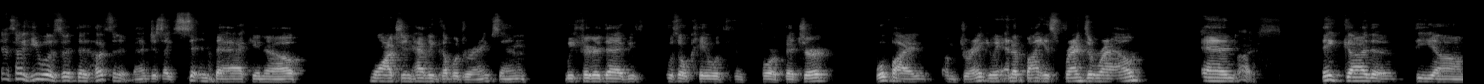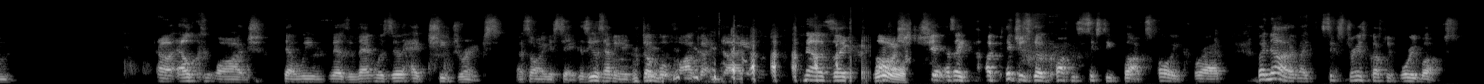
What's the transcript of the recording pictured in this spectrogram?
That's how he was at the Hudson event, just like sitting back, you know, watching, having a couple drinks, and we figured that if he was okay with for a picture, we'll buy a drink, and we end up buying his friends around, and Nice. thank God the the um uh, Elk Lodge that we this event was there had cheap drinks. That's all I can say because he was having a double vodka and diet. And I was like, oh shit! I was like, a pitcher's gonna cost me sixty bucks. Holy crap! But no, like six drinks cost me forty bucks.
